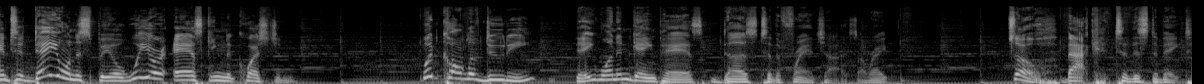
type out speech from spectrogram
And today on The Spill, we are asking the question What Call of Duty Day One in Game Pass does to the franchise? All right. So, back to this debate.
